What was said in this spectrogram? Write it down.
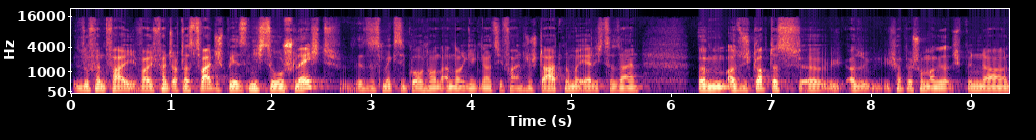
Insofern war ich fand ich auch das zweite Spiel jetzt nicht so schlecht. Jetzt ist Mexiko auch noch ein anderer Gegner als die Vereinigten Staaten, um mal ehrlich zu sein. Ähm, also ich glaube, dass, äh, also ich habe ja schon mal gesagt, ich bin da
